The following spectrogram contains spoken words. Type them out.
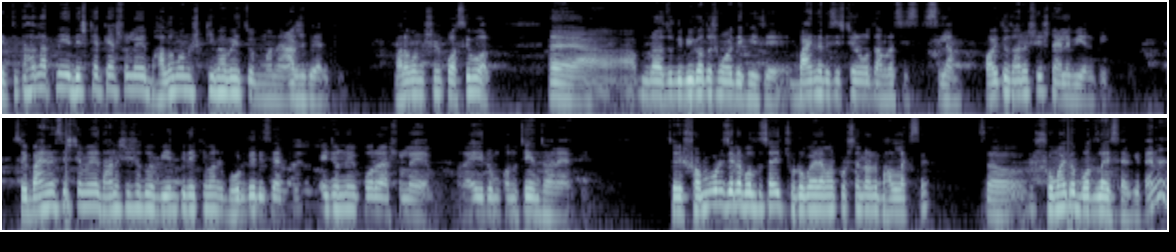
কিন্তু তাহলে আপনি এই দেশটাকে আসলে ভালো মানুষ কীভাবে মানে আসবে আরকি? ভালো মানুষের পসিবল? হ্যাঁ, আমরা যদি বিগত সময় দেখি যে বাইনারি সিস্টেমের মধ্যে আমরা ছিলাম। হয়তো ধানের শীষ নাইলে বিএনপি। সেই বাইনারি সিস্টেমে ধানের শীষ অথবা বিএনপি দেখে মানুষ ভোট দিয়ে দিচ্ছে দিছে এই জন্যই পরে আসলে এইরকম কোনো চেঞ্জ হয় নাই আরকি। তো সর্বোপরি যেটা বলতে চাই ছোট ভাইয়ের আমার কোশ্চেনটা অনেক ভালো লাগছে। সো সময় তো বদলাইছে আরকি, তাই না?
